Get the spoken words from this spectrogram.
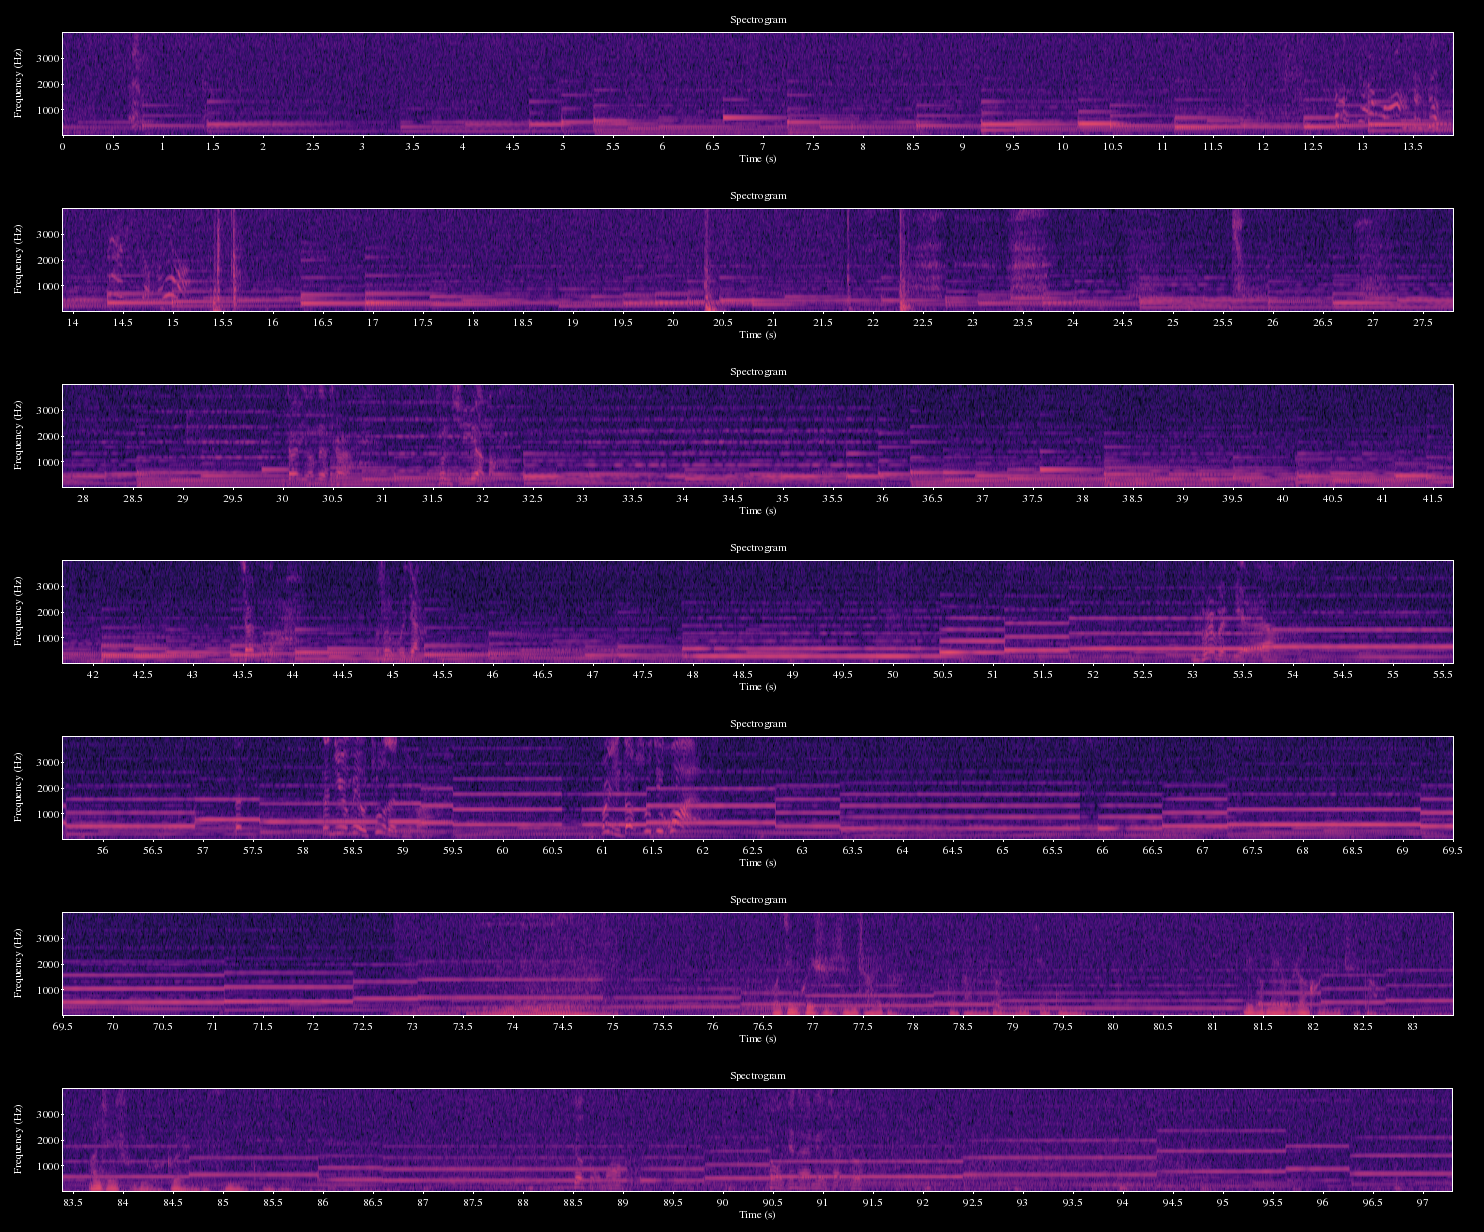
没有事儿？送你去医院吧。你家住哪儿？我送你回家。你不是本地人啊？那那你有没有住的地方？你倒说句话呀！我竟鬼使神差的带他来到了一间公寓，一个没有任何人知道、完全属于我个人的私密空间。要走现在还没有下车。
